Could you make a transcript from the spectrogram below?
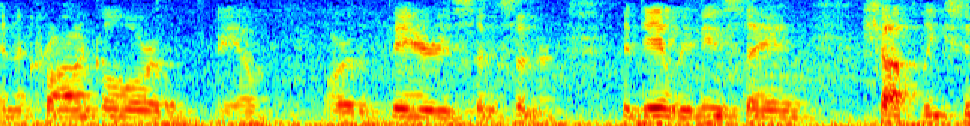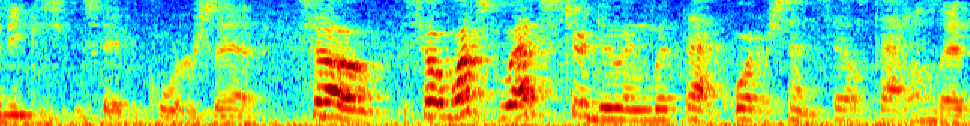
in the Chronicle or the, you know, or the Bay Area Citizen or the Daily News saying, shop League City because you can save a quarter cent. So, so what's Webster doing with that quarter cent sales tax? Well, that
